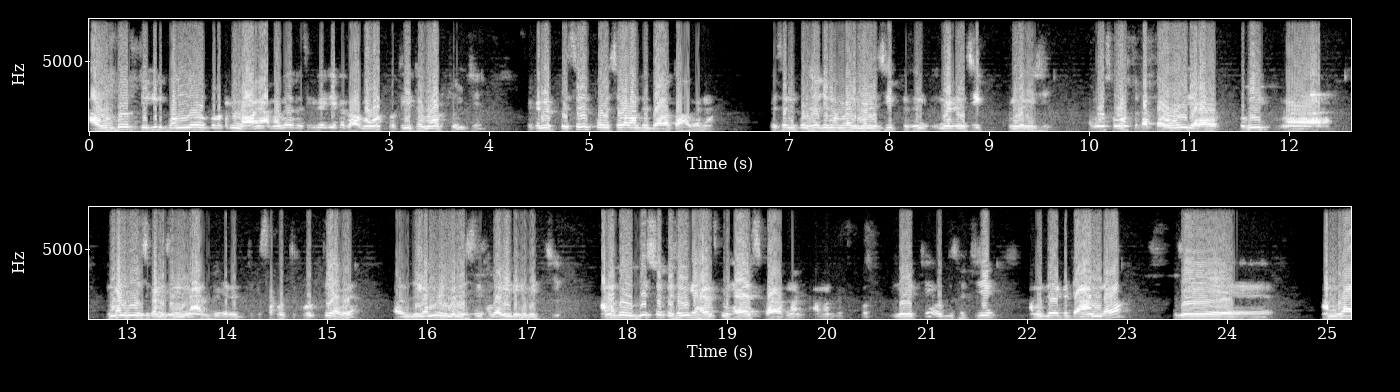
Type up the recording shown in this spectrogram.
আউটডোর টিকিট বন্ধ করাটা নয়। আমাদের বেসিক্যালি যেটা ধর্মঘট প্রতি ধর্মঘট চলছে। এখানে পেশেন্ট পরিষেবা আমাদের দেওয়াতে হবে না। পেশেন্ট পরিষেবার জন্য আমরা ইমার্জেন্সি পেশেন্ট ইমার্জেন্সি খুলে রেখেছি এবং সমস্ত ডাক্তারবাবুই যারা খুবই ইমার্জেন্সি কন্ডিশন নিয়ে আসবে, এদের চিকিৎসা করতে, করতেই হবে। তাদের দিকে আমরা ইমার্জেন্সি সবাইকে রেখে দিচ্ছি। আমাদের উদ্দেশ্য পেশেন্টকে হ্যারাস হ্যারাস করা নয়। আমাদের হচ্ছে উদ্দেশ্য হচ্ছে যে আমাদের একটা জানান দেওয়া যে আমরা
